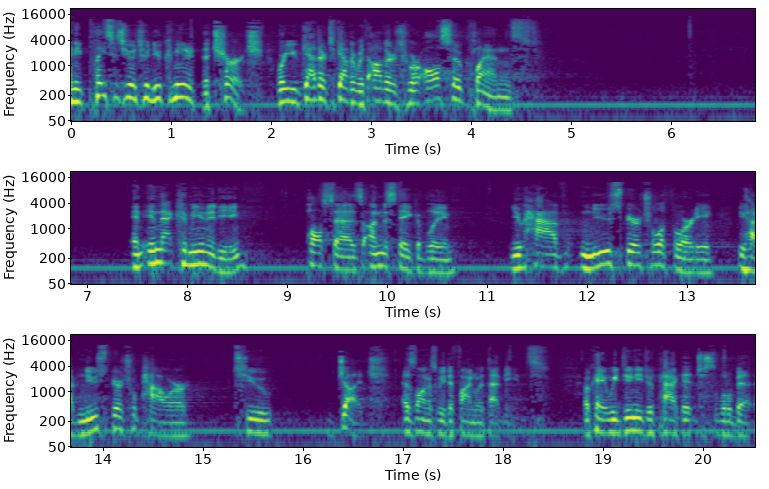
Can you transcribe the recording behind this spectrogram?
And he places you into a new community, the church, where you gather together with others who are also cleansed. And in that community, Paul says unmistakably, you have new spiritual authority, you have new spiritual power to judge, as long as we define what that means. Okay, we do need to pack it just a little bit.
